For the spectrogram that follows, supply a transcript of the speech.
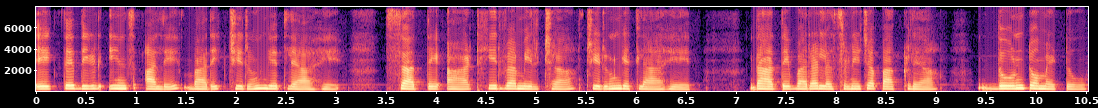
एक ते दीड इंच आले बारीक चिरून घेतले आहे. सात ते आठ हिरव्या मिरच्या चिरून घेतल्या आहेत. दहा ते बारा लसणीच्या पाकळ्या दोन टोमॅटो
